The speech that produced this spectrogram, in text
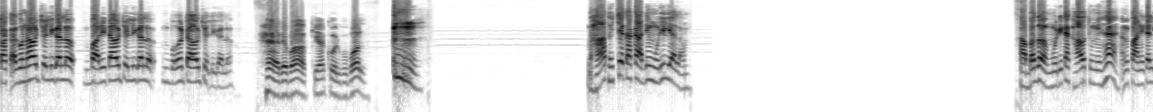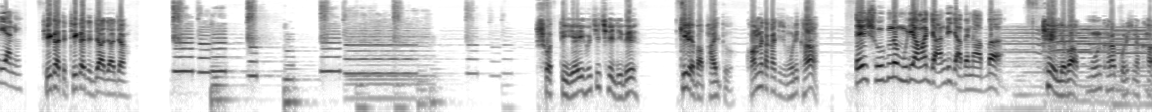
টাকা গোনাও চলে গেল বাড়িটাও চলে গেল বউটাও চলে গেল। হ্যাঁ রে বাপ কি আর করব বল? ভাত হচ্ছে কাকা আগে মুড়ি লিয়ালাম আব্বা গো মুড়িটা খাও তুমি হ্যাঁ? আমি পানিটা লিয়ে আনি। ঠিক আছে ঠিক আছে যা যা যা। সত্যি এই ছেলে রে। কি রে বাপ ফালতু? কম না তাকাচ্ছিস মুড়ি খা। এই শুকনো মুড়ি আমার জান দিয়ে যাবে না আব্বা। খেয়ে লে বাপ মন খারাপ করিস না খা।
